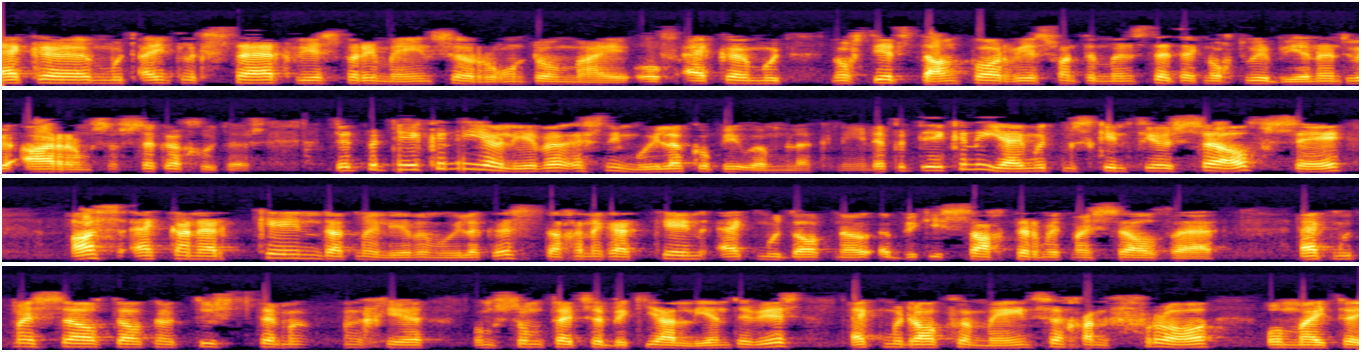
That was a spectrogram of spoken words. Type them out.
ek uh, moet eintlik sterk wees vir die mense rondom my of ek uh, moet nog steeds dankbaar wees van ten minste het ek nog twee bene en twee arms of sulke goeders. Dit beteken nie jou lewe is nie moeilik op die oomblik nie. Dit beteken nie jy moet miskien vir jouself sê as ek kan erken dat my lewe moeilik is, dan gaan ek erken ek moet dalk nou 'n bietjie sagter met myself werk. Ek moet myself dalk nou toestemming gee om soms 'n bietjie alleen te wees. Ek moet dalk vir mense gaan vra om my te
